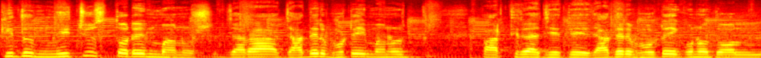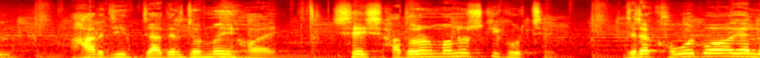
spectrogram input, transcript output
কিন্তু নিচু স্তরের মানুষ, যারা, যাদের ভোটেই মানুষ প্রার্থীরা যেতে, যাদের ভোটে কোনো দল হার জিত যাদের জন্যই হয়, সেই সাধারণ মানুষ কি করছে? যেটা খবর পাওয়া গেল,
